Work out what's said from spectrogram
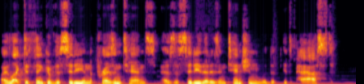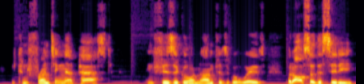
I like to think of the city in the present tense as a city that is in tension with its past, and confronting that past in physical and non physical ways, but also the city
